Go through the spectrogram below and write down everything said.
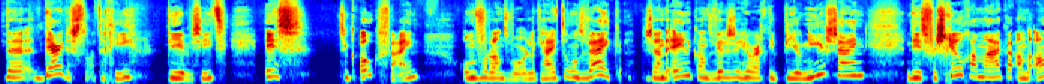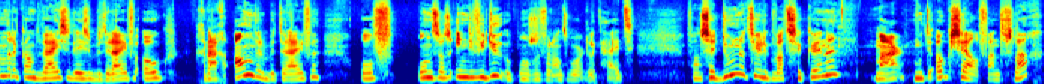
De derde strategie die je ziet is natuurlijk ook fijn om verantwoordelijkheid te ontwijken. Dus aan de ene kant willen ze heel erg die pioniers zijn, die het verschil gaan maken. Aan de andere kant wijzen deze bedrijven ook graag andere bedrijven of ons als individu op onze verantwoordelijkheid. Van ze doen natuurlijk wat ze kunnen, maar moeten ook zelf aan de slag.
